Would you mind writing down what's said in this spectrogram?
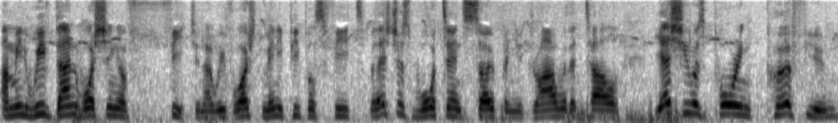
I mean, we've done washing of feet, you know, we've washed many people's feet, but that's just water and soap and you dry with a towel. Yes, she was pouring perfume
